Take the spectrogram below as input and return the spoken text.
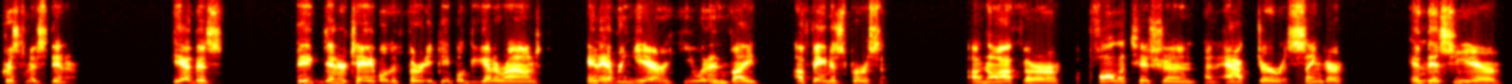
Christmas dinner. He had this big dinner table that 30 people could get around. And every year he would invite a famous person, an author, a politician, an actor, a singer. And this year,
